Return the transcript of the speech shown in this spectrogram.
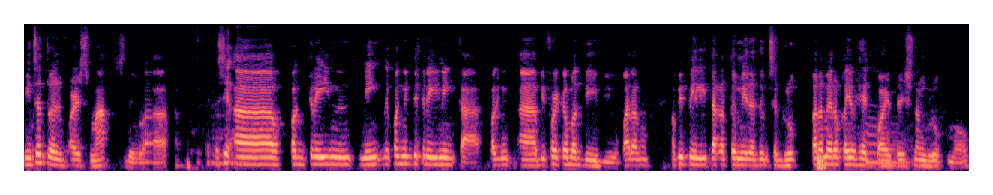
minsan 12 hours max, di ba? Kasi ah pag training, pag nagte-training ka, pag ah, before ka mag-debut, parang mapipilitan ka tumira dun sa group para meron kayong headquarters ng group mo.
